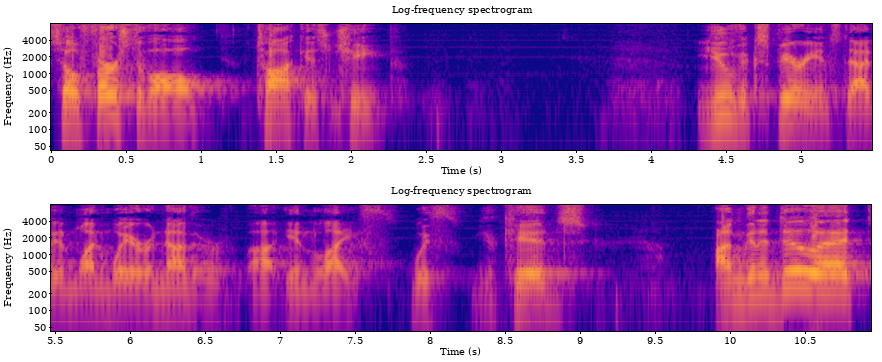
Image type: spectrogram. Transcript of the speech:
so, first of all, talk is cheap. You've experienced that in one way or another uh, in life with your kids. I'm going to do it.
